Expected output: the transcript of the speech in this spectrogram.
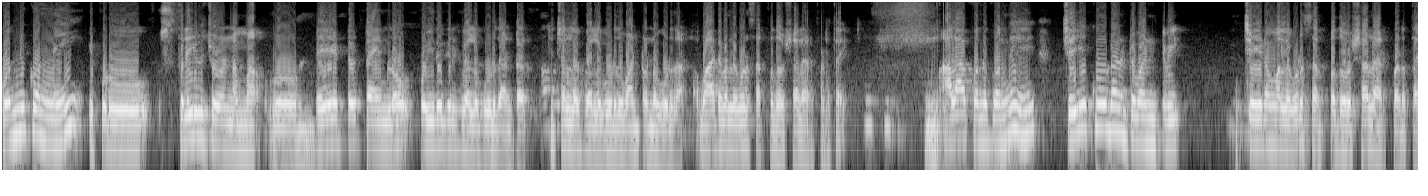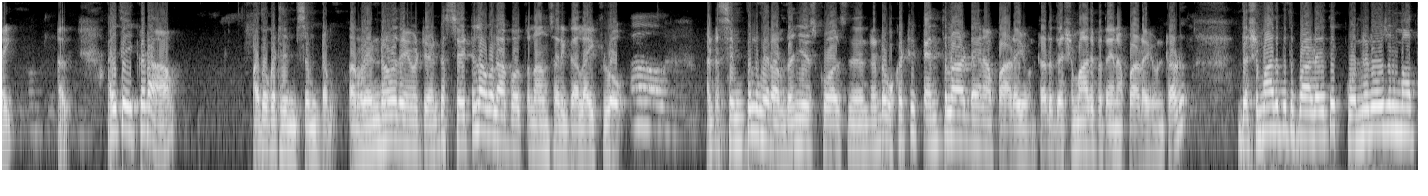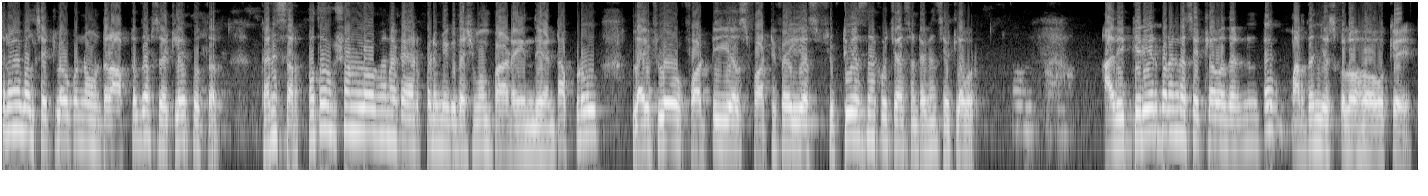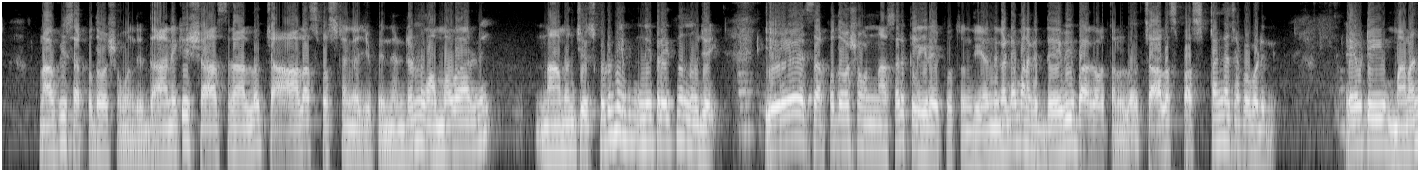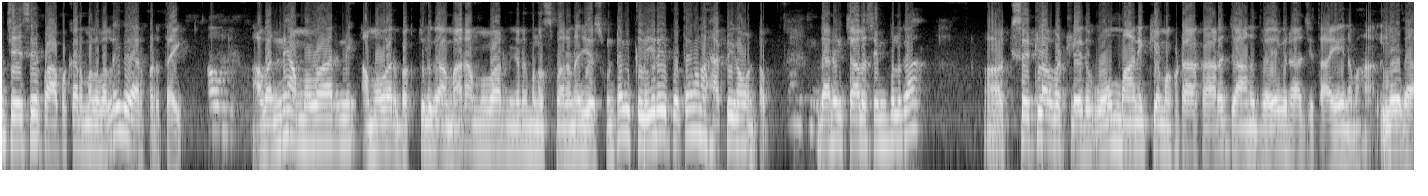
కొన్ని కొన్ని ఇప్పుడు స్త్రీలు చూడండి అమ్మ డేట్ టైంలో పొయ్యి దగ్గరికి వెళ్ళకూడదు అంటారు కిచెన్లోకి వెళ్ళకూడదు వంట ఉండకూడదు. వాటి వల్ల కూడా సర్పదోషాలు ఏర్పడతాయి. అలా కొన్ని కొన్ని చేయకూడనటువంటివి చేయడం వల్ల కూడా సర్పదోషాలు ఏర్పడతాయి. అది. అయితే ఇక్కడ అదొకటి సిమ్టమ్ రెండవది ఏమిటి అంటే సెటిల్ అవ్వలేకపోతున్నాను సరిగ్గా లైఫ్లో. అంటే సింపుల్ మీరు అర్థం చేసుకోవాల్సింది ఏంటంటే ఒకటి టెన్త్ లార్డ్ అయినా పాడై ఉంటాడు దశమాధిపతి అయినా పాడై ఉంటాడు. దశమాధిపతి పాడైతే కొన్ని రోజులు మాత్రమే వాళ్ళు సెటిల్ అవ్వకుండా ఉంటారు. ఆఫ్టర్ దట్ సెటిల్ అయిపోతారు. కానీ సర్పదోషంలో కనుక ఏర్పడి మీకు దశమం పాడైంది అంటే అప్పుడు లైఫ్లో forty years forty five years fifty years దాకా వచ్చేస్తుంటాయి కానీ సెటిల్ అవ్వరు. అది కెరియర్ పరంగా సెటిల్ అవ్వదంటే అర్థం చేసుకోలేహో ఓకే. నాకు ఈ సర్పదోషం ఉంది. దానికి శాస్త్రాల్లో చాలా స్పష్టంగా చెప్పింది అంటే నువ్వు అమ్మవారిని నామం చేసుకుంటూ నీ నీ ప్రయత్నం నువ్వు చేయి. ఏ సర్పదోషం ఉన్నా సరే క్లియర్ అయిపోతుంది. ఎందుకంటే మనకి దేవి భాగవతంలో చాలా స్పష్టంగా చెప్పబడింది. ఏమిటి? మనం చేసే పాపకర్మల వల్ల ఇవి ఏర్పడతాయి. అవన్నీ అమ్మవారిని అమ్మవారి భక్తులుగా మారి అమ్మవారిని కనుక మనం స్మరణ చేసుకుంటే అవి క్లియర్ అయిపోతే మనం హ్యాపీగా ఉంటాం. దానికి చాలా సింపుల్గా సెటిల్ అవ్వట్లేదు. ఓం మాణిక్య మకుటాకార జానుద్వయ విరాజితాయే నమ. లేదా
